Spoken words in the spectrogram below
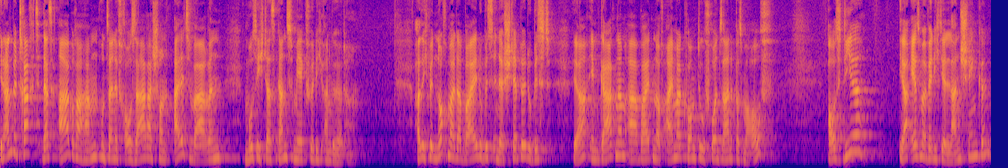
In Anbetracht, dass Abraham und seine Frau Sarah schon alt waren, muss ich das ganz merkwürdig angehört haben. Also ich bin noch mal dabei, du bist in der Steppe, du bist ja, im Garten am Arbeiten, auf einmal kommt du, Freund Sahne, pass mal auf, aus dir, ja, erstmal werde ich dir Land schenken,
